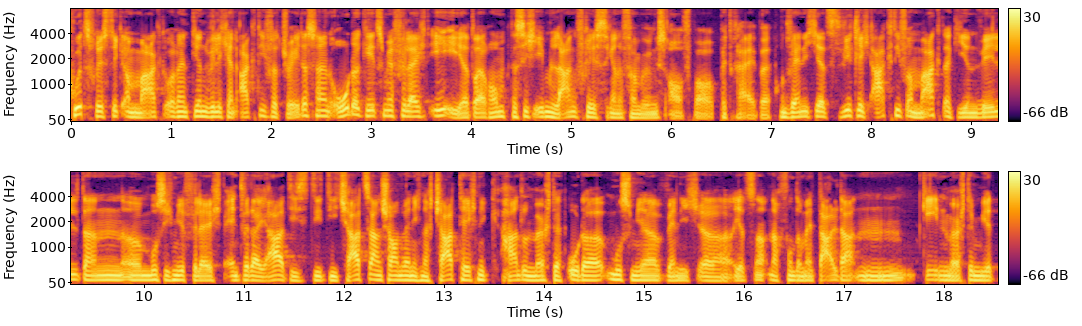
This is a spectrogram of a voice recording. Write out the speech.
kurzfristig am Markt orientieren, will ich ein aktiver Trader sein oder geht es mir vielleicht eh eher darum, dass ich eben langfristig einen Vermögensaufbau betreibe? Und wenn ich jetzt wirklich aktiv am Markt agieren will, dann äh, muss ich mir vielleicht entweder ja die, die, die Charts anschauen, wenn ich nach Charttechnik handeln möchte, oder muss mir, wenn ich äh, jetzt nach, nach Fundamentaldaten gehen möchte, mir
